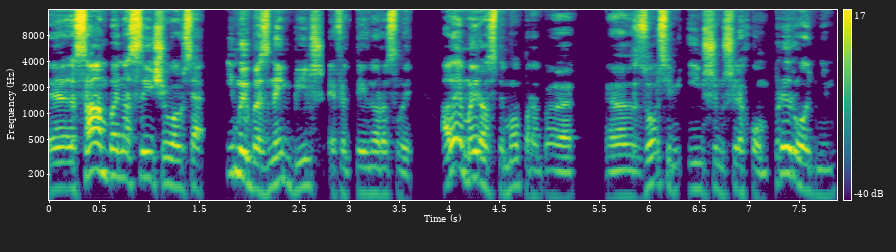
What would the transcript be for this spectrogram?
е, сам би насичувався, і ми би з ним більш ефективно росли. Але ми ростемо е, е, зовсім іншим шляхом, природнім.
